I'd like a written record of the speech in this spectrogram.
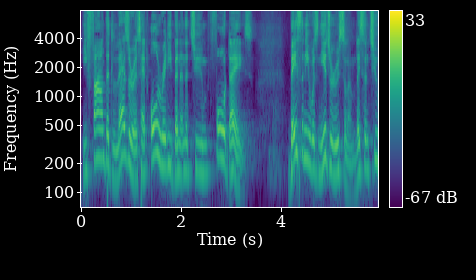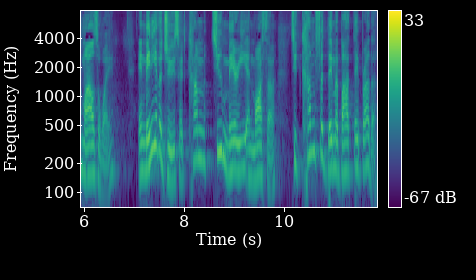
he found that Lazarus had already been in the tomb four days. Bethany was near Jerusalem, less than two miles away, and many of the Jews had come to Mary and Martha to comfort them about their brother.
